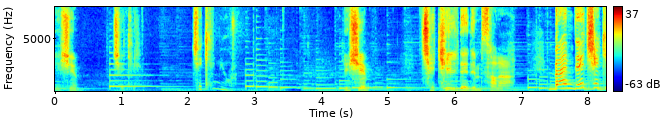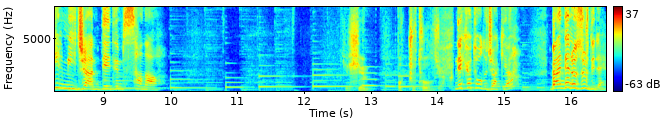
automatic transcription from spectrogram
Yeşim, çekil. Çekilmiyorum. Yeşim, çekil dedim sana. Ben de çekilmeyeceğim dedim sana. Yeşim, bak kötü olacak. Ne kötü olacak ya? Benden özür dile.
